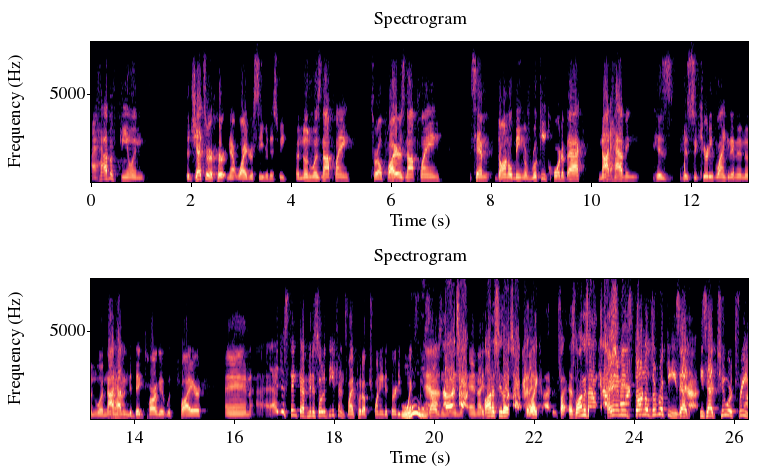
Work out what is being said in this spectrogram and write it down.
I have a feeling the Jets are hurting at wide receiver this week. was not playing. Terrell Pryor's not playing. Sam Darnold being a rookie quarterback, not having his his security blanket in Enunwa, not having the big target with Pryor. And I just think that Minnesota defense might put up twenty to thirty points Ooh, themselves. Yeah. And, and, and, I, honestly, though, it's all good. Like, I, as long as I don't get. I mean, Darnold's a rookie. He's had yeah. he's had two or three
